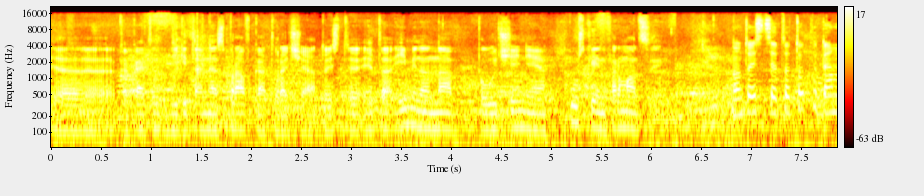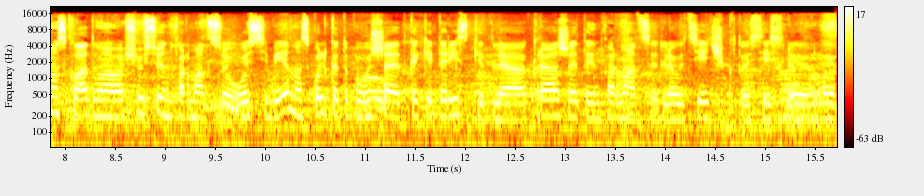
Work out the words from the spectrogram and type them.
э, какая-то дигитальная справка от врача. То есть это именно на получение узкой информации. Ну, то есть это то, куда мы складываем вообще всю информацию о себе, насколько это повышает какие-то риски для кражи этой информации, для утечек. То есть если мы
